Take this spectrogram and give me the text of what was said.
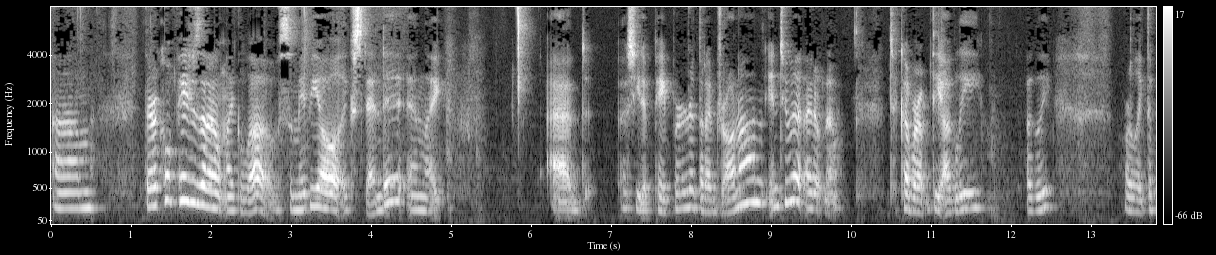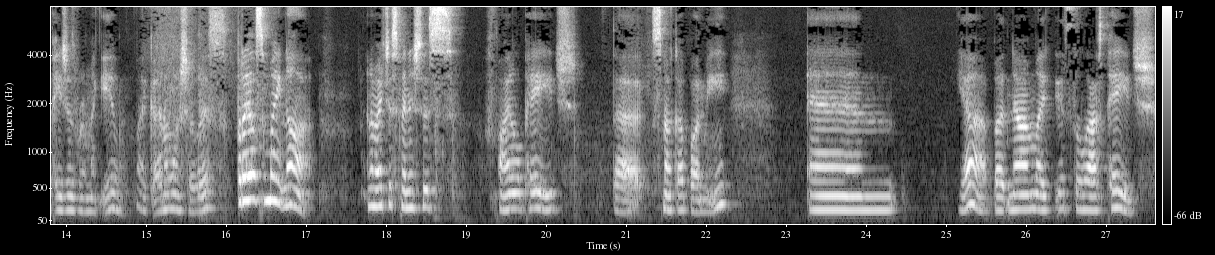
Um, there are a couple pages that I don't like love, so maybe I'll extend it and like add a sheet of paper that I've drawn on into it. I don't know. To cover up the ugly, ugly, or like the pages where I'm like, ew, like I don't want to show this, but I also might not. And I might just finish this final page that snuck up on me. And yeah, but now I'm like, it's the last page.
